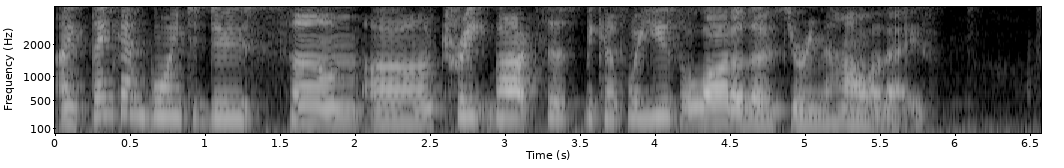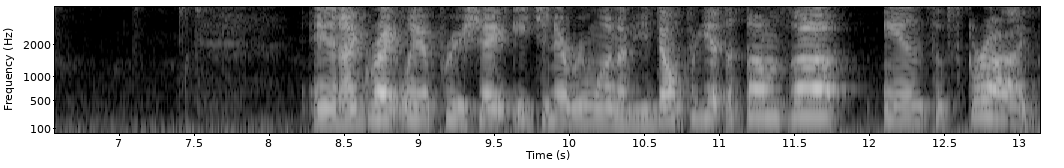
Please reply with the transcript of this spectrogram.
I think I'm going to do some uh, treat boxes because we use a lot of those during the holidays. And I greatly appreciate each and every one of you. Don't forget to thumbs up and subscribe.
